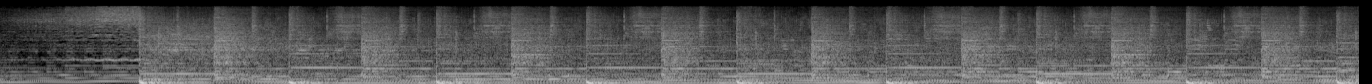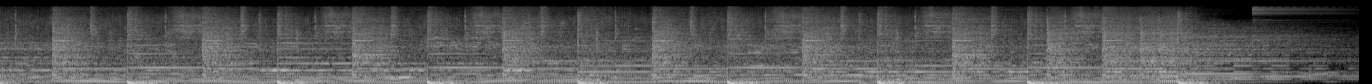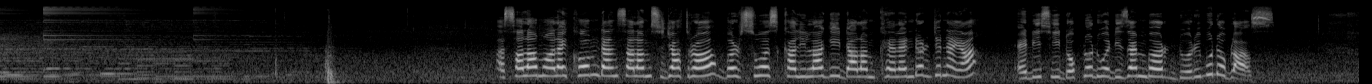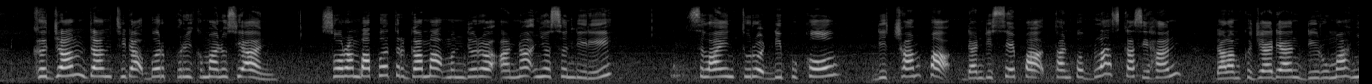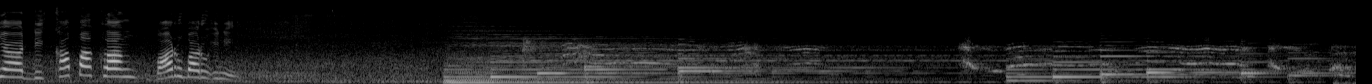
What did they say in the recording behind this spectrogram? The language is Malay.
Assalamualaikum dan salam sejahtera. Bersua sekali lagi dalam kalender jenayah edisi 22 Disember 2012. Kejam dan tidak berperi kemanusiaan. Seorang bapa tergamak mendera anaknya sendiri selain turut dipukul, dicampak dan disepak tanpa belas kasihan dalam kejadian di rumahnya di Kapal Klang baru-baru ini.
